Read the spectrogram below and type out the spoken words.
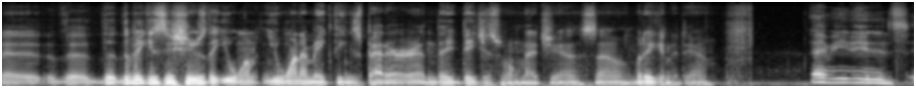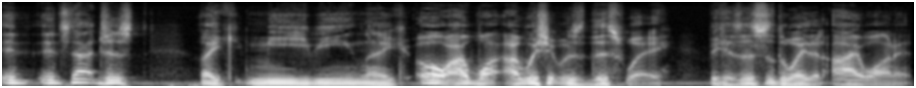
uh, the, the the biggest issue is that you want you want to make things better, and they, they just won't let you. So what are you gonna do? I mean, it's it, it's not just like me being like, "Oh, I want I wish it was this way because this is the way that I want it."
